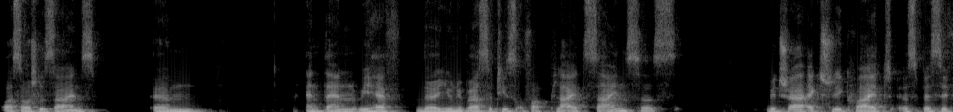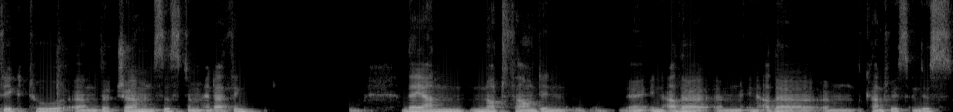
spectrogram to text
or social science. Um, and then we have the universities of applied sciences, which are actually quite uh, specific to um, the German system. And I think they are not found in uh, in other um, in other um, countries in this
